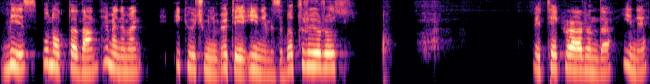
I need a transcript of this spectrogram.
Biz bu noktadan hemen hemen 2-3 milim öteye iğnemizi batırıyoruz. Ve tekrarında yine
